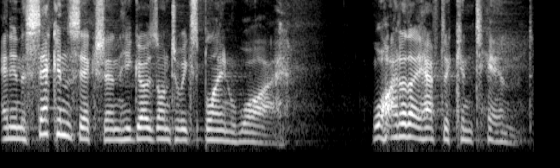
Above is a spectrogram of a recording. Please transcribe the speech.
And in the second section, he goes on to explain why. Why do they have to contend?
